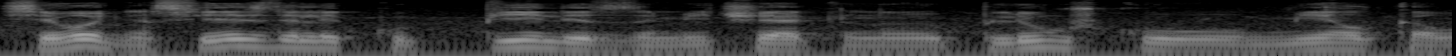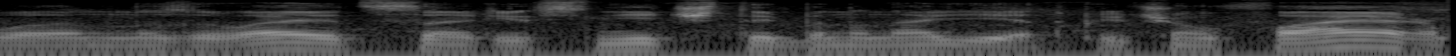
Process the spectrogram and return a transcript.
Сегодня съездили, купили замечательную плюшку мелкого, называется ресничатый бананоед. Причем Fire,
